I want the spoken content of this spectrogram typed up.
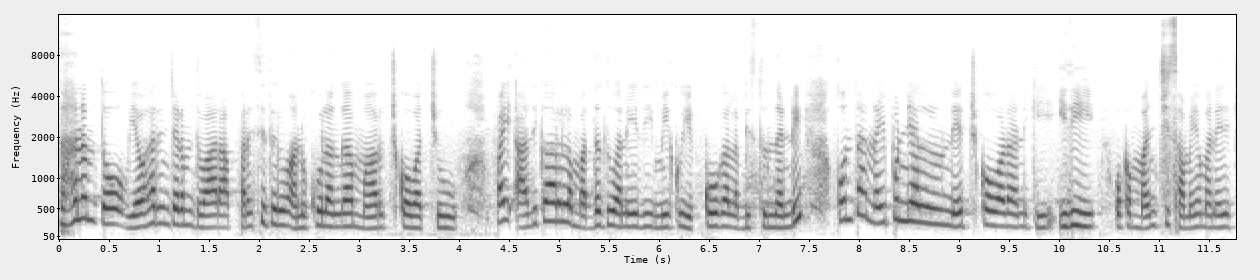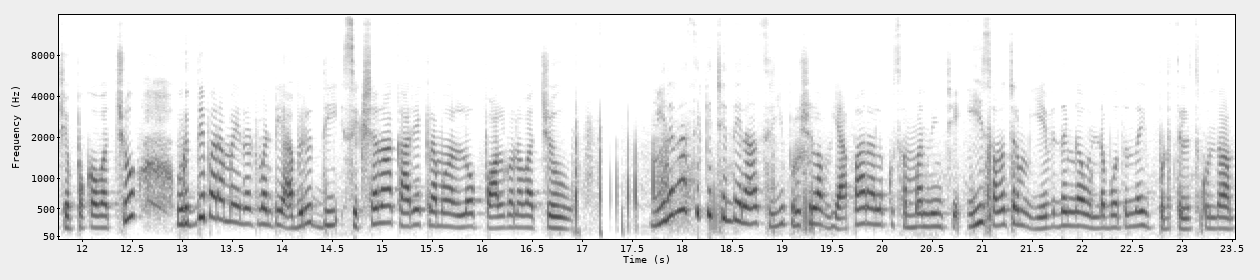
సహనంతో వ్యవహరించడం ద్వారా పరిస్థితులు అనుకూలంగా మారుచుకోవచ్చు. పై అధికారుల మద్దతు అనేది మీకు ఎక్కువగా లభిస్తుందండి. కొంత నైపుణ్యాలను నేర్చుకోవడానికి ఇది ఒక మంచి సమయం అనేది చెప్పుకోవచ్చు. వృద్ధిపరమైనటువంటి అభివృద్ధి శిక్షణా కార్యక్రమాల్లో పాల్గొనవచ్చు మీనరాశికి చెందిన స్త్రీ పురుషుల వ్యాపారాలకు సంబంధించి ఈ సంవత్సరం ఏ విధంగా ఉండబోతుందో ఇప్పుడు తెలుసుకుందాం.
